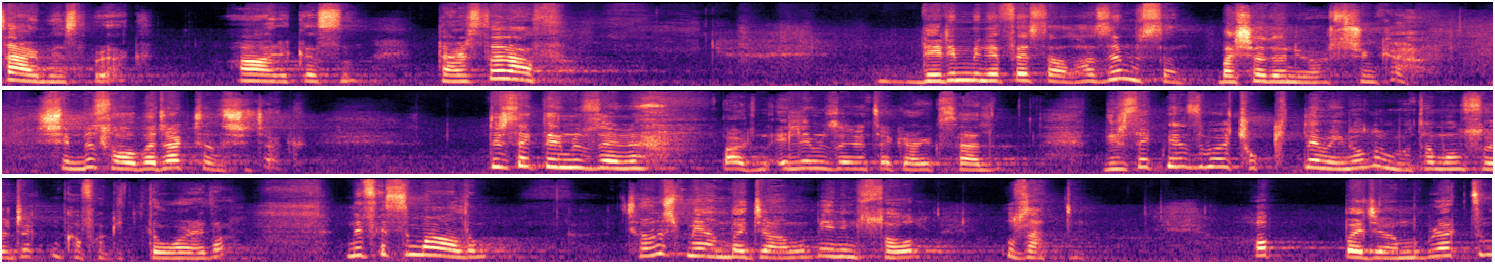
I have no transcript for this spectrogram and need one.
serbest bırak. Harikasın. Ters taraf. Derin bir nefes al. Hazır mısın? Başa dönüyoruz çünkü. Şimdi sol bacak çalışacak. Dirseklerimin üzerine, pardon ellerimin üzerine tekrar yükseldim. Dirseklerinizi böyle çok kitlemeyin olur mu? Tam onu söyleyecektim. Kafa gitti o arada. Nefesimi aldım. Çalışmayan bacağımı benim sol uzattım. Hop bacağımı bıraktım.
